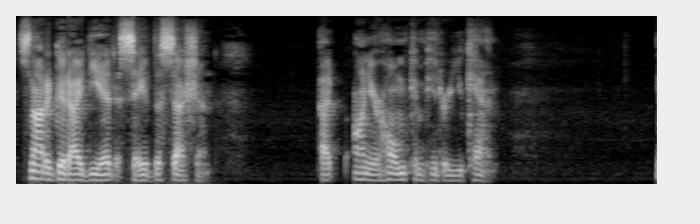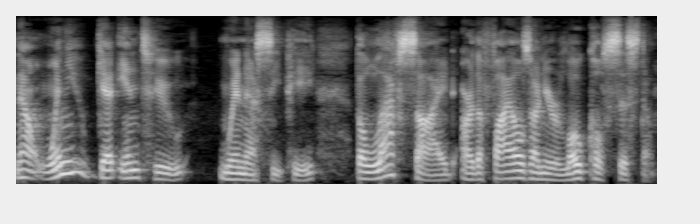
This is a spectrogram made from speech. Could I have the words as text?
it's not a good idea to save the session. But on your home computer, you can. Now, when you get into WinSCP, the left side are the files on your local system.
